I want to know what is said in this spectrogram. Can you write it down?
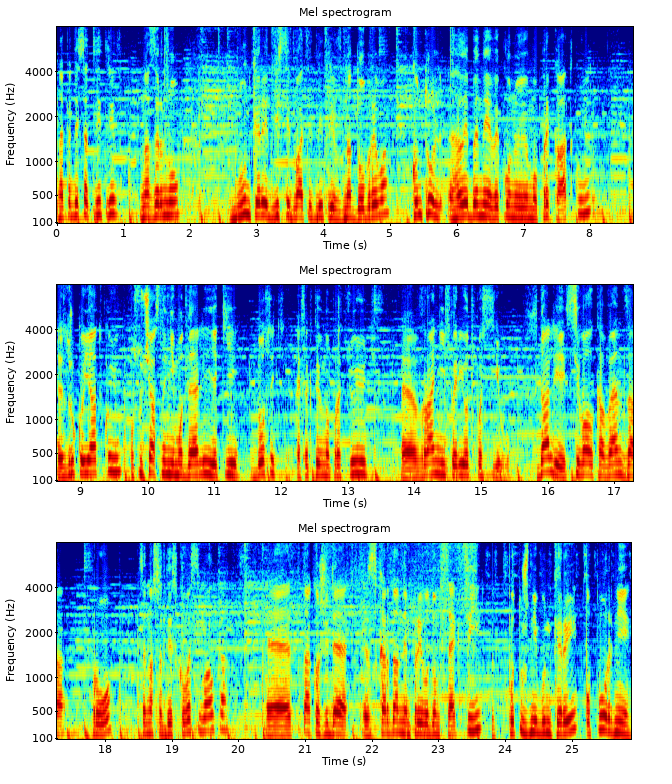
на 50 літрів на зерно, бункери 220 літрів на добрива. Контроль глибини виконуємо прикаткою е, з рукояткою. Осучаснені моделі, які досить ефективно працюють в ранній період посіву. Далі сівалка Venza Pro, це наша дискова сівалка. Е, Також йде з карданним приводом секції, потужні бункери, опорні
